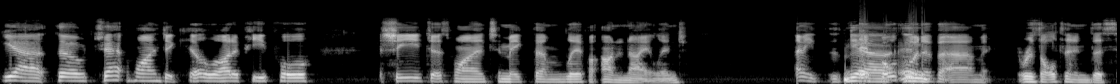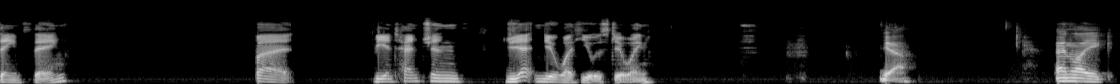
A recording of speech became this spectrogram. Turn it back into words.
Yeah, though Jet wanted to kill a lot of people, she just wanted to make them live on an island. I mean, Yeah, both would have um, resulted in the same thing, but the intention, Jet knew what he was doing. Yeah. And like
